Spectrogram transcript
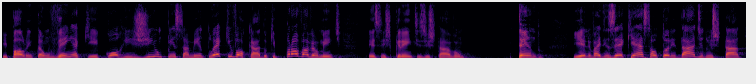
E Paulo então vem aqui corrigir um pensamento equivocado que provavelmente esses crentes estavam tendo. E ele vai dizer que essa autoridade do Estado,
